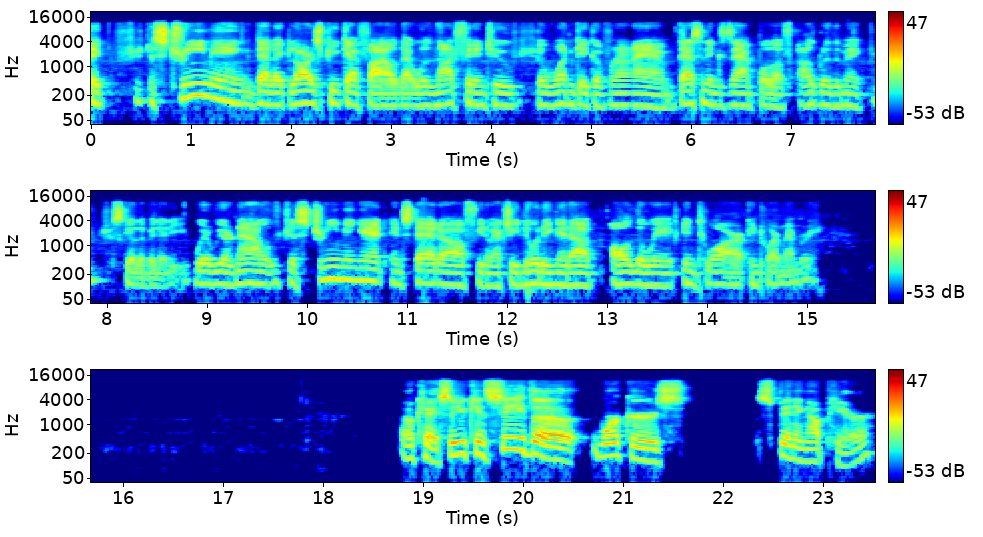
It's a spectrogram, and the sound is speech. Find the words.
like streaming that like large PCAP file that will not fit into the one gig of RAM. That's an example of algorithmic scalability where we are now just streaming it instead of you know actually loading it up all the way into our into our memory. Okay, so you can see the workers spinning up here.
